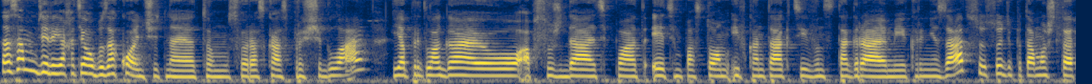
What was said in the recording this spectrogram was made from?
На самом деле я хотела бы закончить на этом свой рассказ про щегла. Я предлагаю обсуждать под этим постом и ВКонтакте, и в Инстаграме экранизацию, судя по тому, что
